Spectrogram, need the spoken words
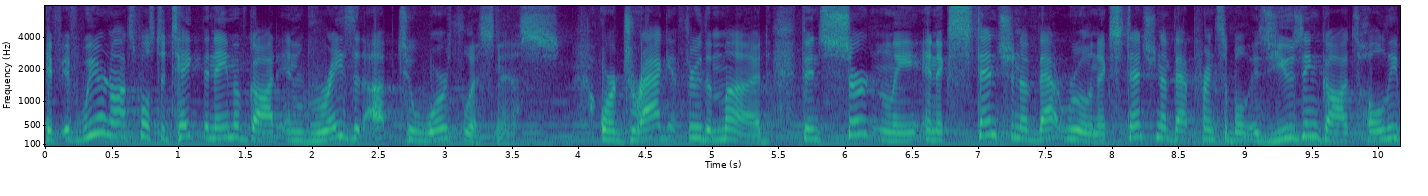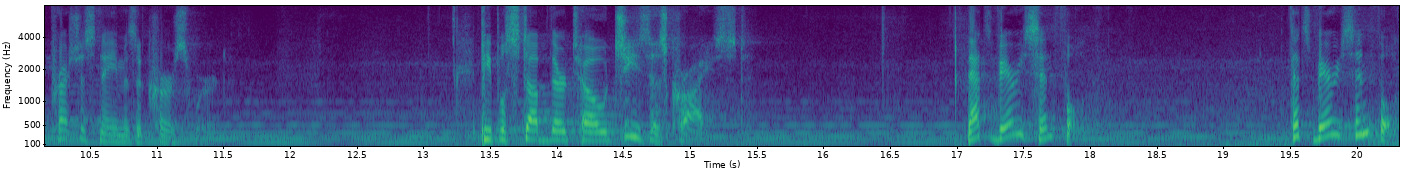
if, if we are not supposed to take the name of God and raise it up to worthlessness or drag it through the mud, then certainly an extension of that rule, an extension of that principle is using God's holy, precious name as a curse word. People stub their toe, Jesus Christ. That's very sinful. That's very sinful.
